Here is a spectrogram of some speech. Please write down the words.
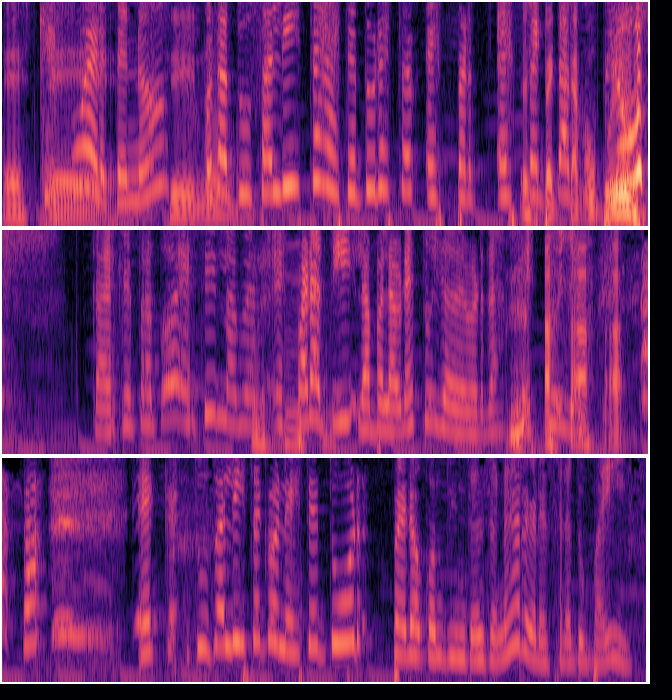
Este, Qué fuerte, ¿no? sí, O sea, tú saliste a este tour esta- esper- Espectacu Espectacu Plus. Cada vez que trato de decirla, es para ti, la palabra es tuya, de verdad, es tuya. Eh, tú saliste con este tour, pero con tu intención es de regresar a tu país.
